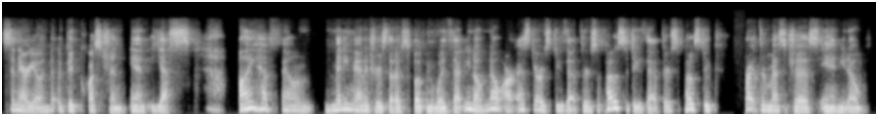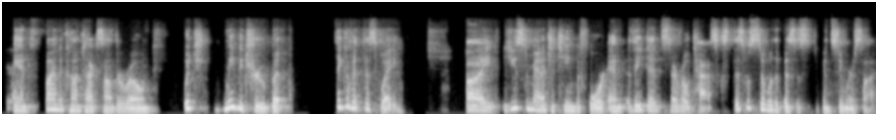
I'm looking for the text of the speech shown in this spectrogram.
scenario and a good question. And yes, I have found many managers that I've spoken with that, you know, no, our SDRs do that. They're supposed to do that. They're supposed to write their messages and, you know, yeah. and find the contacts on their own, which may be true, but think of it this way. I used to manage a team before and they did several tasks. This was still with the business to consumer side.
